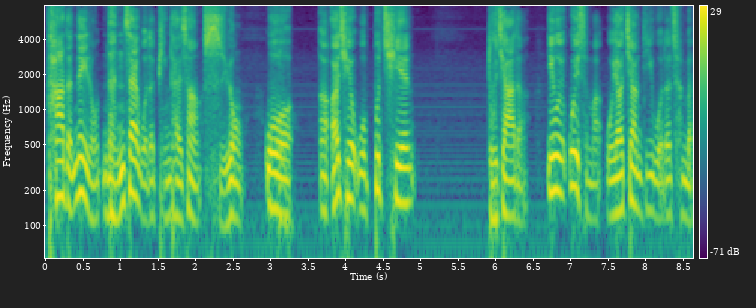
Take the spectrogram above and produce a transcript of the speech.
它的内容能在我的平台上使用。我呃，而且我不签独家的，因为为什么我要降低我的成本？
